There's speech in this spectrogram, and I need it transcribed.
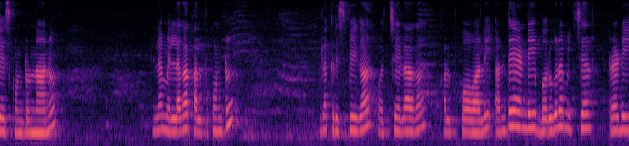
చేసుకుంటున్నాను. ఇలా మెల్లగా కలుపుకుంటూ ఇలా క్రిస్పీగా వచ్చేలాగా కలుపుకోవాలి. అంతే అండి బొరుగుల మిక్చర్ రెడీ.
